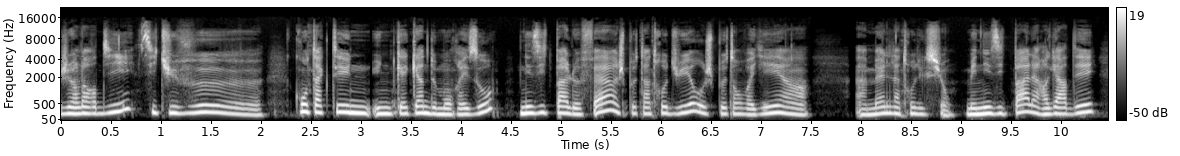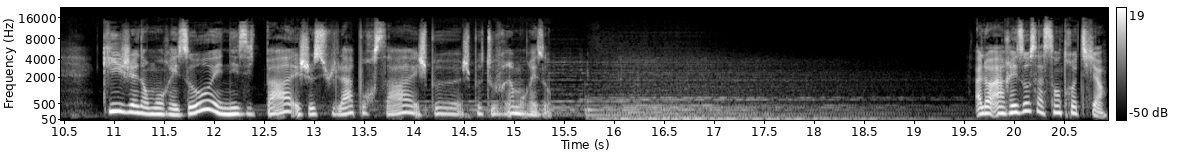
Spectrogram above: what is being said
je leur dis, si tu veux contacter une, quelqu'un de mon réseau, n'hésite pas à le faire, je peux t'introduire ou je peux t'envoyer un, un mail d'introduction. Mais n'hésite pas à aller regarder qui j'ai dans mon réseau et n'hésite pas et je suis là pour ça et je peux, je peux t'ouvrir mon réseau. Alors un réseau, ça s'entretient.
